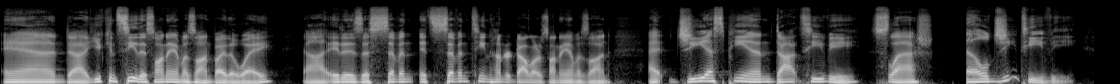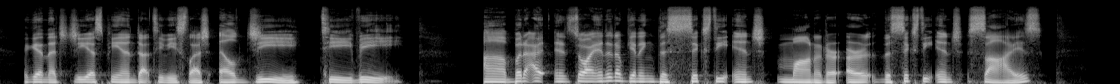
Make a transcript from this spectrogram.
and uh, you can see this on Amazon. By the way, Uh, it is a seven. It's seventeen hundred dollars on Amazon at gspn.tv slash lgtv. Again, that's gspn.tv slash lgtv. Uh, but I and so I ended up getting the 60 inch monitor or the 60 inch size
